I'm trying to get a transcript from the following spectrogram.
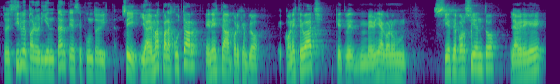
Entonces sirve para orientarte a ese punto de vista. Sí, y además para ajustar en esta, por ejemplo, con este batch, que me venía con un 7%, le agregué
